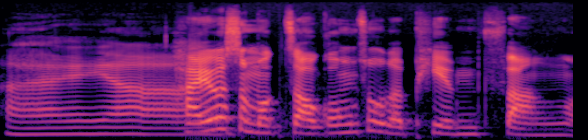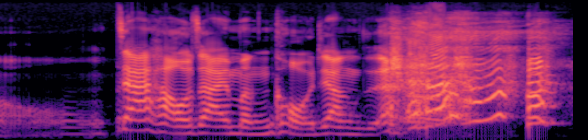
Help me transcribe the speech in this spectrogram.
哎呀，还有什么找工作的偏方哦，在豪宅门口这样子，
